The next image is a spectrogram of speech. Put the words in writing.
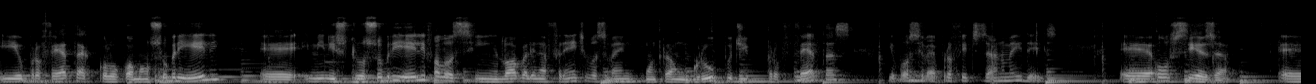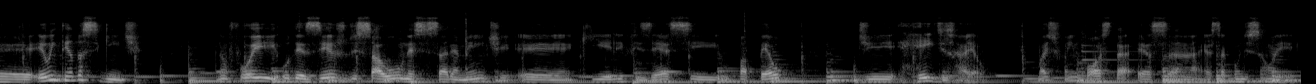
e o profeta colocou a mão sobre ele, é, ministrou sobre ele e falou assim: logo ali na frente você vai encontrar um grupo de profetas e você vai profetizar no meio deles. É, ou seja, é, eu entendo a seguinte: não foi o desejo de Saul necessariamente é, que ele fizesse o papel de rei de Israel, mas foi imposta essa, essa condição a ele.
